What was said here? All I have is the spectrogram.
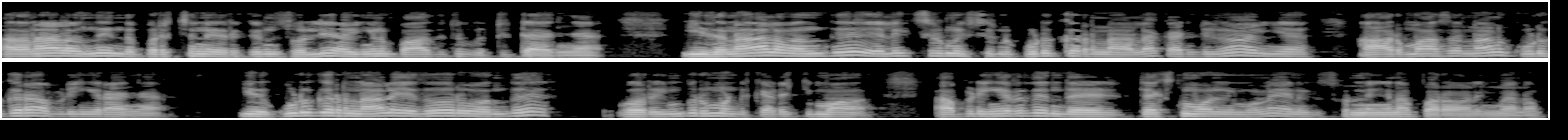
அதனால வந்து இந்த பிரச்சனை இருக்குன்னு சொல்லி அவங்களும் பார்த்துட்டு விட்டுட்டாங்க. இதனால வந்து எலக்ட்ரிக் மிஷின் கொடுக்கறனால கண்டினியூ அவங்க ஆறு மாசம்னாலும் கொடுக்குறேன் அப்படிங்கிறாங்க. இது கொடுக்கறனால ஏதோ ஒரு வந்து ஒரு இம்ப்ரூவ்மெண்ட் கிடைக்குமா அப்படிங்கறது இந்த டெக்ஸ்ட் மோல் மூலம் எனக்கு சொன்னீங்கன்னா பரவாயில்லைங்க மேடம்.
